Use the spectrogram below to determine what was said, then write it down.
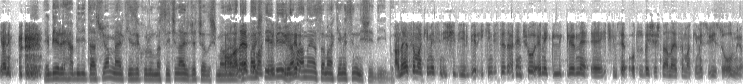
Yani e, bir rehabilitasyon merkezi kurulması için ayrıca çalışmalara da başlayabiliriz ama Anayasa Mahkemesi'nin işi değil bu. Anayasa Mahkemesi'nin işi değil bir. İkincisi de zaten çoğu emekliliklerine e, hiç kimse 35 yaşında Anayasa Mahkemesi üyesi olmuyor.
